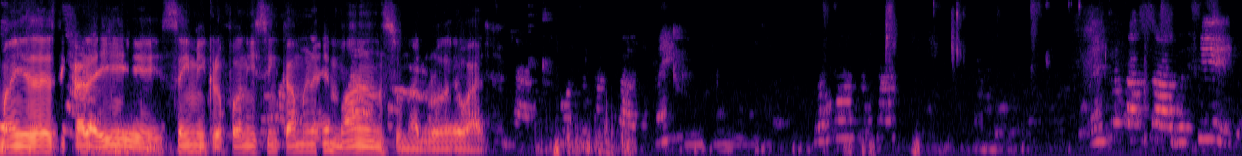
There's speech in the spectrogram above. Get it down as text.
Mas esse cara aí, sem microfone e sem câmera, é manso na eu acho. Vem trocar fralda, filho.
